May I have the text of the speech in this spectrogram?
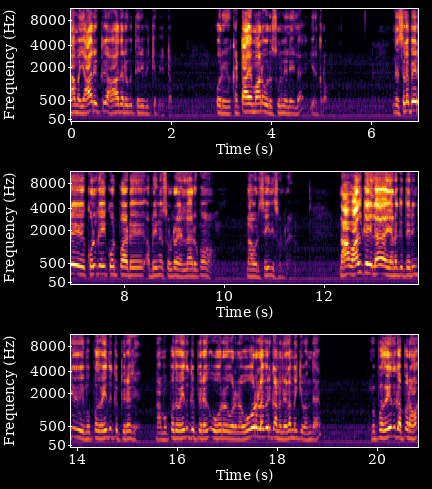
நாம் யாருக்கு ஆதரவு தெரிவிக்க வேண்டும்? ஒரு கட்டாயமான ஒரு சூழ்நிலையில் இருக்கிறோம். இந்த சில பேர் கொள்கை கோட்பாடு அப்படின்னு சொல்கிற எல்லாருக்கும் நான் ஒரு செய்தி சொல்கிறேன் நான் வாழ்க்கையில் எனக்கு தெரிஞ்சு முப்பது வயதுக்கு பிறகு நான் முப்பது வயதுக்கு பிறகு ஒரு ஒரு ஓரளவிற்கான நிலைமைக்கு வந்தேன். முப்பது வயதுக்கு அப்புறம்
